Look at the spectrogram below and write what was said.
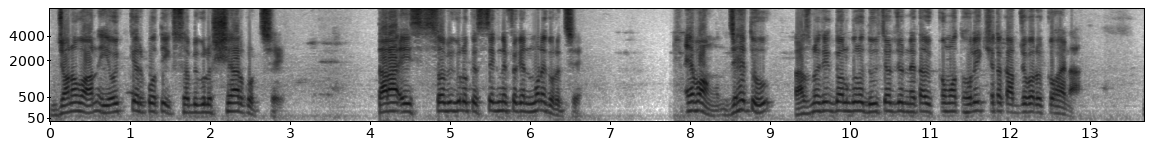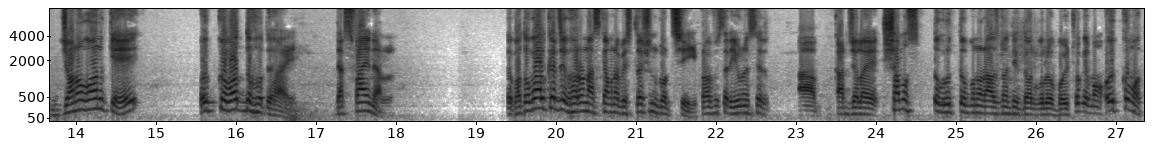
জনগণ এই ঐক্যের প্রতীক ছবিগুলো শেয়ার করছে। তারা এই ছবিগুলোকে সিগনিফিকেন্ট মনে করেছে। এবং যেহেতু রাজনৈতিক দলগুলো দুই চারজন নেতা ঐক্যমত হলেই সেটা কার্যকর ঐক্য হয় না, জনগণকে ঐক্যবদ্ধ হতে হয়। দ্যাটস ফাইনাল তো গতকালকের যে ঘটনা আজকে আমরা বিশ্লেষণ করছি, প্রফেসর ইউনুসের কার্যালয়ে সমস্ত গুরুত্বপূর্ণ রাজনৈতিক দলগুলো বৈঠক এবং ঐক্যমত।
